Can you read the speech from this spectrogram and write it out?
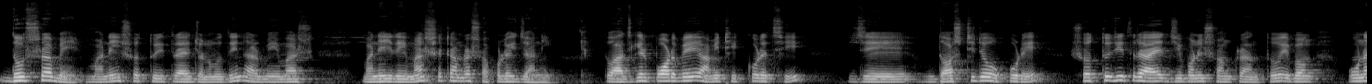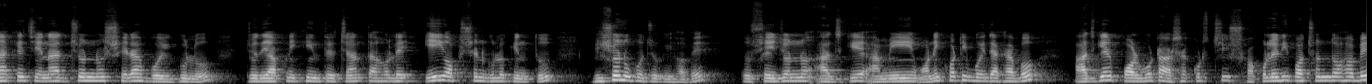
দোসরা মে, মানেই সত্যজিৎ রায়ের জন্মদিন আর মে মাস মানেই রে মাস, সেটা আমরা সকলেই জানি। তো আজকের পর্বে আমি ঠিক করেছি যে দশটিরও ওপরে সত্যজিৎ রায়ের জীবনী সংক্রান্ত এবং ওনাকে চেনার জন্য সেরা বইগুলো যদি আপনি কিনতে চান, তাহলে এই অপশানগুলো কিন্তু ভীষণ উপযোগী হবে। তো সেই জন্য আজকে আমি অনেক কটি বই দেখাবো। আজকের পর্বটা আশা করছি সকলেরই পছন্দ হবে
